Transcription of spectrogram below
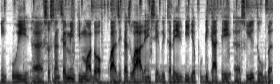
in cui eh, sostanzialmente in modo quasi casuale in seguito a dei video pubblicati eh, su YouTube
